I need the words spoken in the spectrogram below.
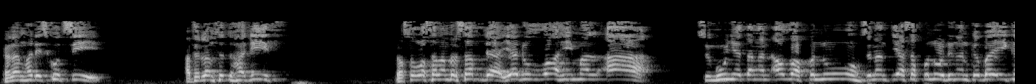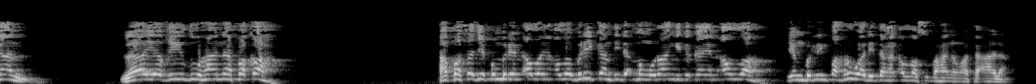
Dalam hadis qudsi atau dalam satu hadis Rasulullah SAW bersabda, "Yadullahi mal'a." Sungguhnya tangan Allah penuh, senantiasa penuh dengan kebaikan. La yaghidhuha nafaqah. Apa saja pemberian Allah yang Allah berikan tidak mengurangi kekayaan Allah yang berlimpah ruah di tangan Allah Subhanahu wa taala.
